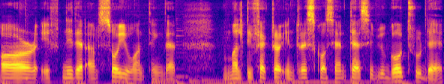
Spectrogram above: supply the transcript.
or if needed i'll show you one thing that multi-factor interest quotient test. If you go through that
